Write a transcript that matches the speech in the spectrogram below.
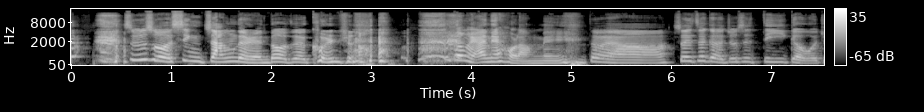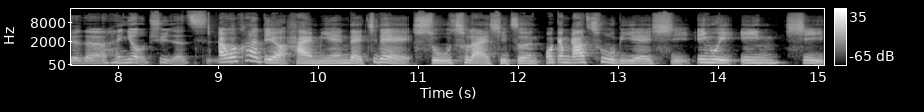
是不是所有姓张的人都有这个困扰？都会安尼好人咩？对啊，所以这个就是第一个我觉得很有趣的词。啊，我看到海绵的这个书出来的时阵，我感觉趣味的是，因为因是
